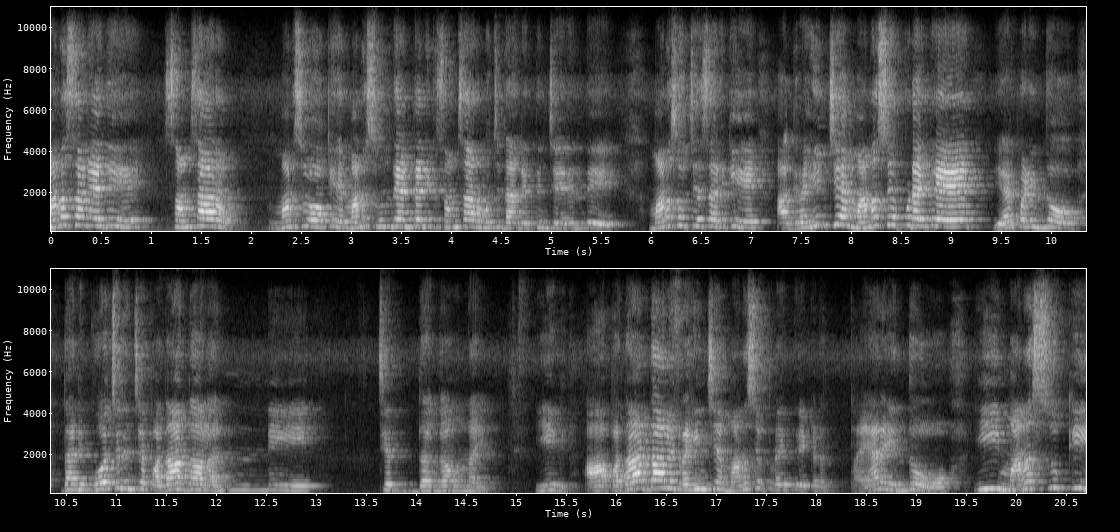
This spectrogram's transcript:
మనసు అనేది సంసారం. మనసులోకి మనసు ఉంది అంటే నీకు సంసారం వచ్చి దాన్ని ఎత్తిని చేరింది మనసు వచ్చేసరికి ఆ గ్రహించే మనసు ఎప్పుడైతే ఏర్పడిందో దాన్ని గోచరించే పదార్థాలు అన్నీ సిద్ధంగా ఉన్నాయి. ఈ ఆ పదార్థాలను గ్రహించే మనసు ఎప్పుడైతే ఇక్కడ తయారైందో ఈ మనస్సుకి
